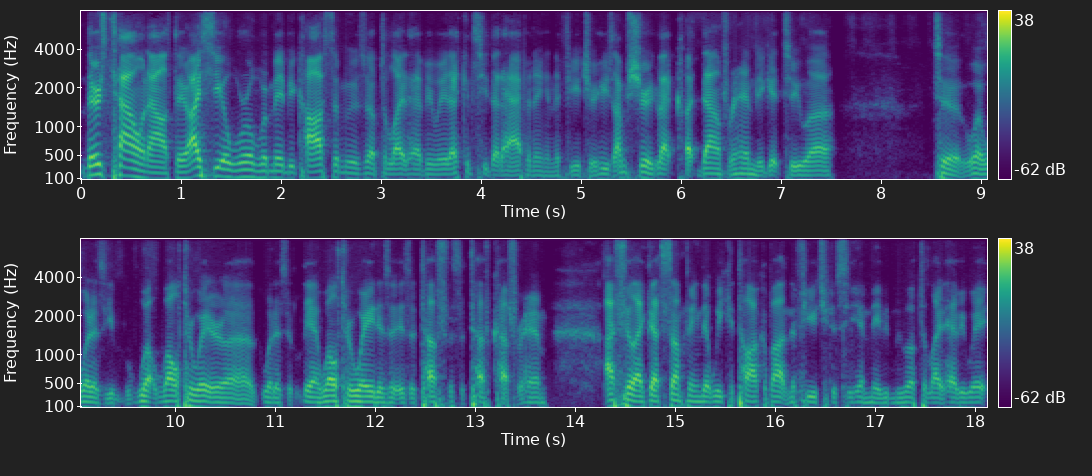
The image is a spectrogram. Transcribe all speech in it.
There's talent out there. I see a world where maybe Costa moves up to light heavyweight. I could see that happening in the future. He's. I'm sure that cut down for him to get to. uh to what what is he wel- welterweight or uh, what is it? Yeah, welterweight is a, is a tough is a tough cut for him. I feel like that's something that we could talk about in the future to see him maybe move up to light heavyweight.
